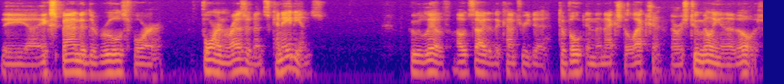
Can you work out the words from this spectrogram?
They uh, expanded the rules for foreign residents, Canadians, who live outside of the country to, to vote in the next election. There was 2 million of those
